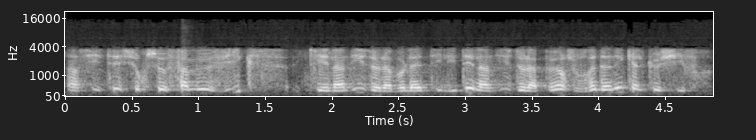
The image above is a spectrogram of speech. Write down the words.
insister sur ce fameux VIX, qui est l'indice de la volatilité, l'indice de la peur. Je voudrais donner quelques chiffres.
